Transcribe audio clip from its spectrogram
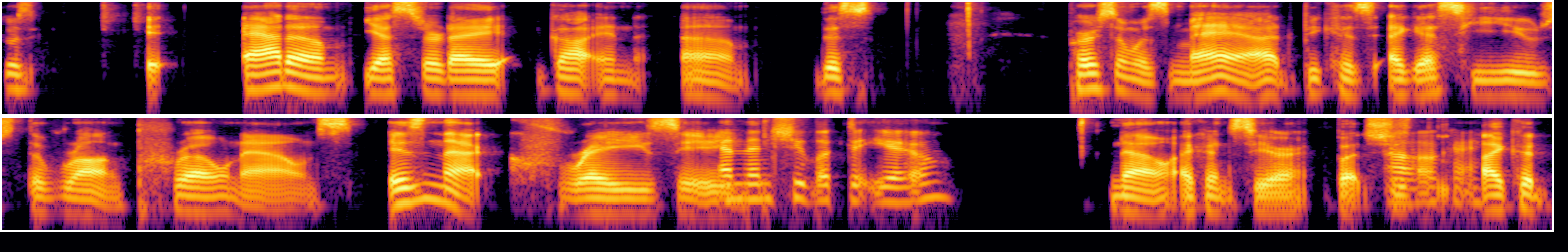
Because Adam yesterday got in um this person was mad because I guess he used the wrong pronouns. Isn't that crazy? And then she looked at you. No, I couldn't see her, but she Oh, okay. I could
